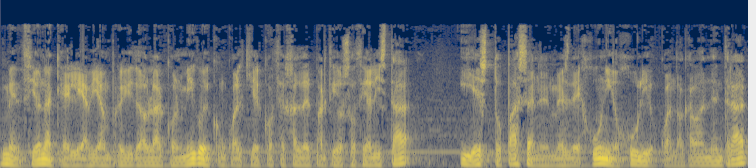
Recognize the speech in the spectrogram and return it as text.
menciona que le habían prohibido hablar conmigo y con cualquier concejal del Partido Socialista y esto pasa en el mes de junio, julio, cuando acaban de entrar,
